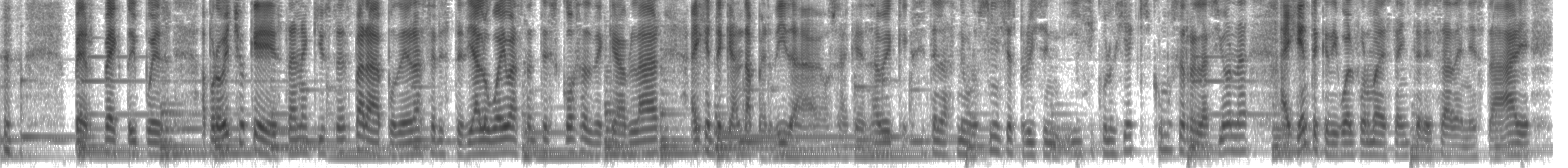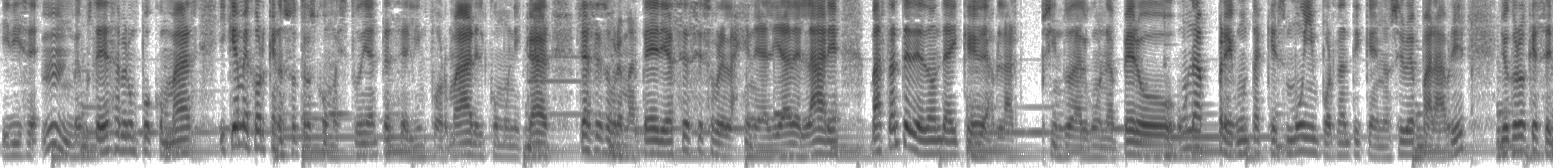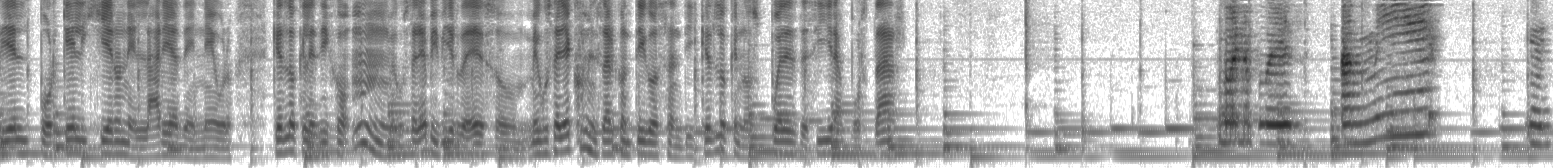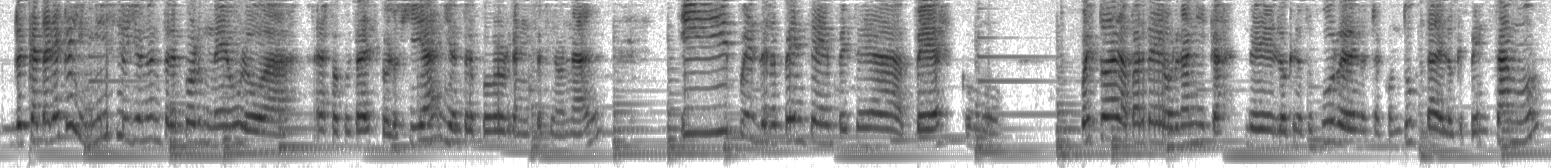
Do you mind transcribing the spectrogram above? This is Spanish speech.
Perfecto, y pues aprovecho que están aquí ustedes para poder hacer este diálogo. Hay bastantes cosas de qué hablar. Hay gente que anda perdida, o sea, que sabe que existen las neurociencias, pero dicen, ¿y psicología aquí cómo se relaciona? Hay gente que de igual forma está interesada en esta área y dice, mmm, me gustaría saber un poco más. Y qué mejor que nosotros como estudiantes el informar, el comunicar, se hace sobre materias, se hace sobre la generalidad del área, bastante de dónde hay que hablar, sin duda alguna. Pero una pregunta que es muy importante y que nos sirve para abrir, yo creo que sería el por qué eligieron el área de neuro. ¿Qué es lo que les dijo? Mm, me gustaría vivir de eso. Me gustaría comenzar contigo, Sandy. ¿Qué es lo que nos puedes decir, aportar? Bueno, pues a mí mm, rescataría que al inicio yo no entré por neuro a, a, la Facultad de Psicología, yo entré por organizacional pues de repente empecé a ver como pues toda la parte orgánica de lo que nos ocurre, de nuestra conducta, de lo que pensamos.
